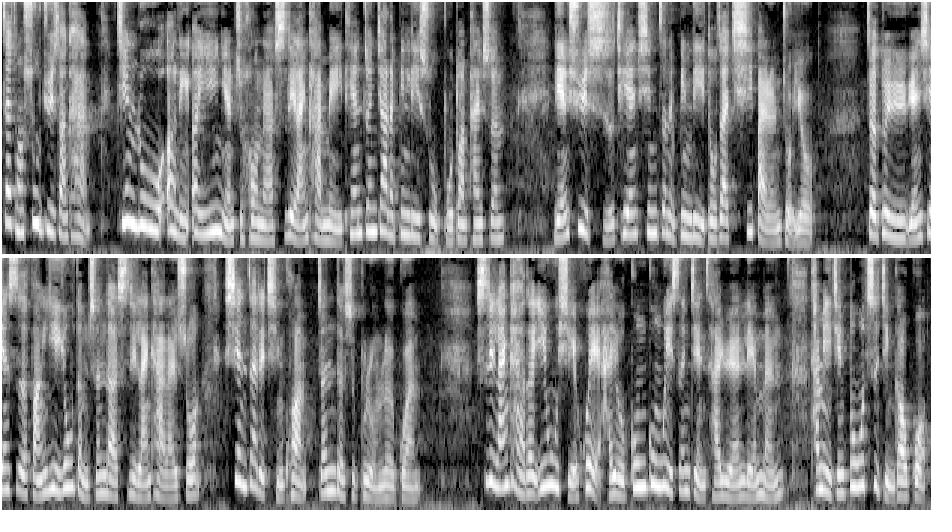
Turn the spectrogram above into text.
再从数据上看，进入二零二一年之后呢，斯里兰卡每天增加的病例数不断攀升，连续十天新增的病例都在七百人左右。这对于原先是防疫优等生的斯里兰卡来说，现在的情况真的是不容乐观。斯里兰卡的医务协会还有公共卫生检查员联盟，他们已经多次警告过，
